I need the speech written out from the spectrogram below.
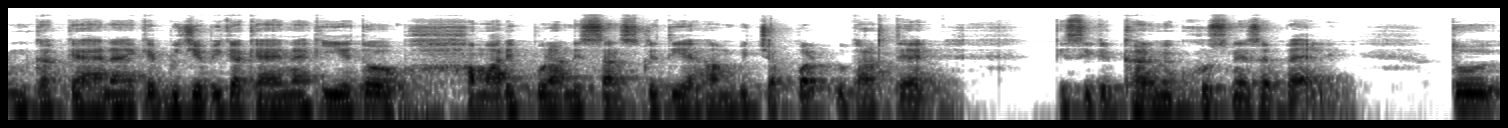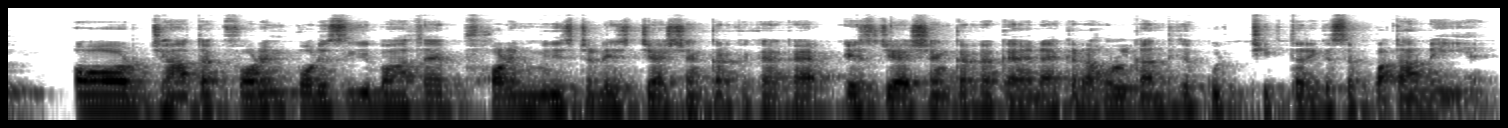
उनका कहना है कि बीजेपी का कहना है कि ये तो हमारी पुरानी संस्कृति है, हम भी चप्पल उतारते हैं किसी के घर में घुसने से पहले। तो और जहाँ तक फॉरेन पॉलिसी की बात है फॉरेन मिनिस्टर एस जयशंकर का क्या एस जयशंकर का कहना है कि राहुल गांधी का कुछ ठीक तरीके से पता नहीं है।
